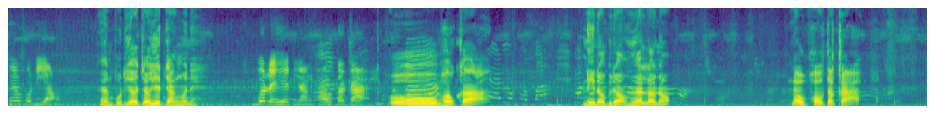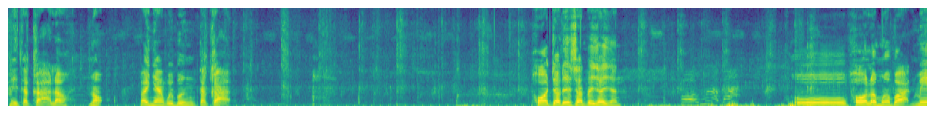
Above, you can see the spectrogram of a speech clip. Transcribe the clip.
แค่คนเดียวเฮือนผู้เดียวเจ้าเฮ็ดหยังมื้อนี้บ่ได้เฮ็ดหยังเผาตะกะโอ้เผากล้านี่เนาะพี่น้องเฮือนเราเนาะเราเผาตะกะ นี่ตะกะเราเนาะไปย่างไปเบิ่งตะกะพ่อเจ้าได้สันไปใช้สันพอเมื่อบ้านโอ้พอแล้วเมื่อบาทแม่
